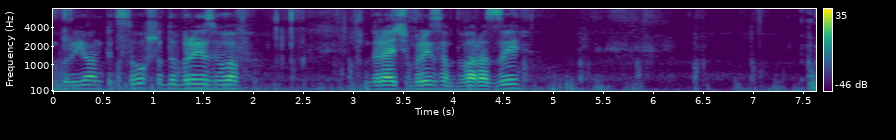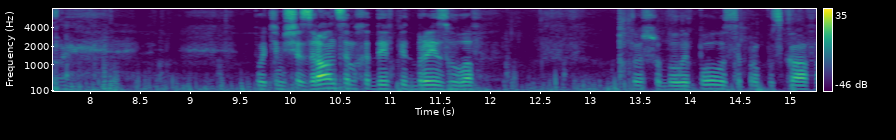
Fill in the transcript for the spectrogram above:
Бур'ян підсох, що добризгував. До речі, бризгав два рази. Потім ще з ранцем ходив, підбризгував. То, що були полоси, пропускав.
